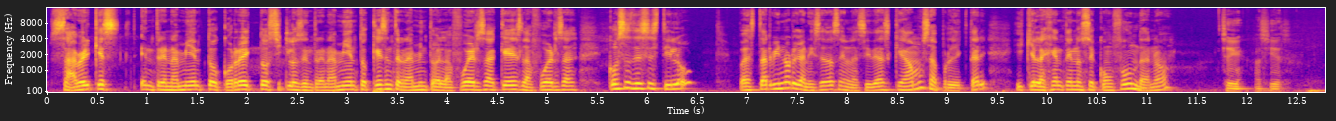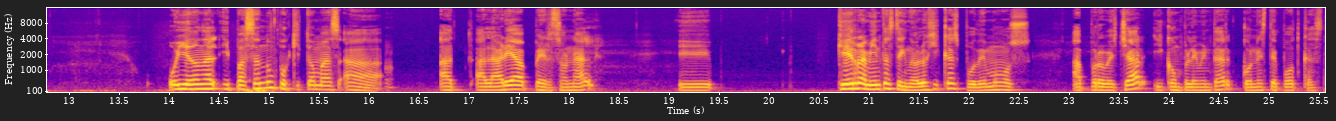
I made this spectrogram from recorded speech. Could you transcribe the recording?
saber qué es entrenamiento correcto, ciclos de entrenamiento, qué es entrenamiento de la fuerza, qué es la fuerza, cosas de ese estilo, para estar bien organizadas en las ideas que vamos a proyectar y que la gente no se confunda, ¿no? Sí, así es. Oye, Donald, y pasando un poquito más a, a- al área personal, eh, ¿qué herramientas tecnológicas podemos aprovechar y complementar con este podcast?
